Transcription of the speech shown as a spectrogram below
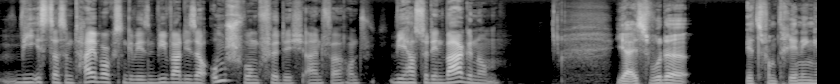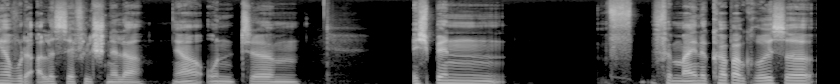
Wie ist das im Thai-Boxen gewesen? Wie war dieser Umschwung für dich einfach? Und wie hast du den wahrgenommen? Ja, es wurde jetzt vom Training her wurde alles sehr viel schneller. Ja, und ähm, ich bin für meine Körpergröße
